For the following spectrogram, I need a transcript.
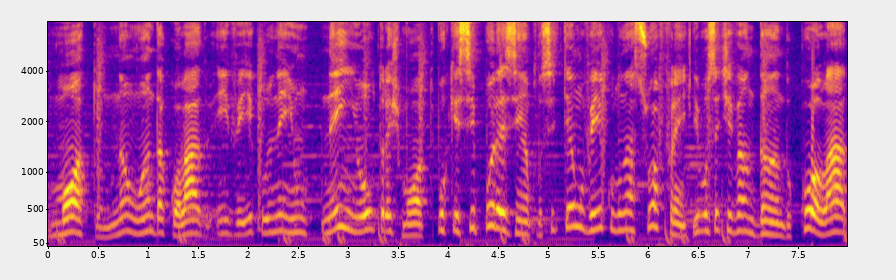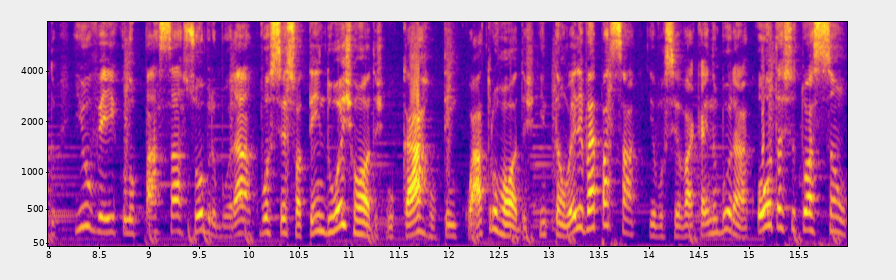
Moto não anda colado em veículo nenhum, nem em outras motos. Porque se, por exemplo, se tem um veículo na sua frente e você estiver andando colado e o veículo passar sobre o buraco, você só tem duas rodas. O carro tem quatro rodas. Então ele vai passar e você vai cair no buraco. Outra situação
